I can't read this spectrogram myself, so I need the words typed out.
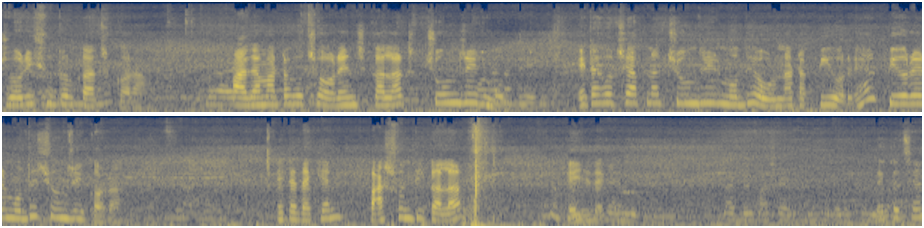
জরি সুতোর কাজ করা। পাজামাটা হচ্ছে অরেঞ্জ কালার চুনরির মধ্যে। এটা হচ্ছে আপনার চুনরির মধ্যে ওড়নাটা পিওর হ্যাঁ? পিওরের মধ্যে চুনরি করা। এটা দেখেন, বাসন্তী কালার। এই যে দেখেন। দেখেছেন?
